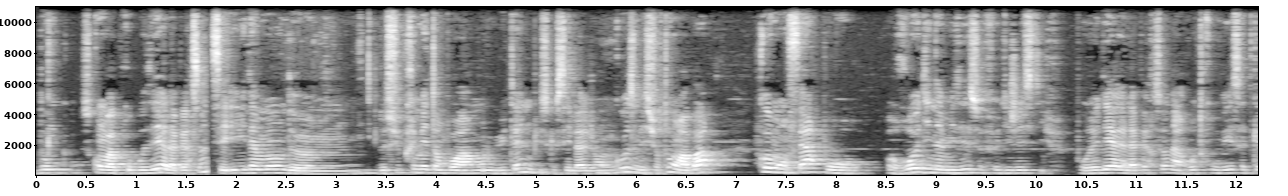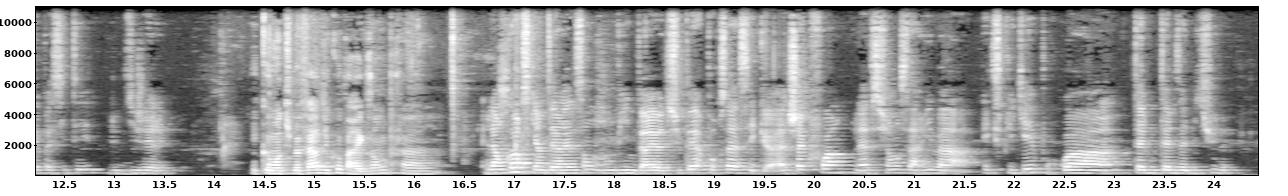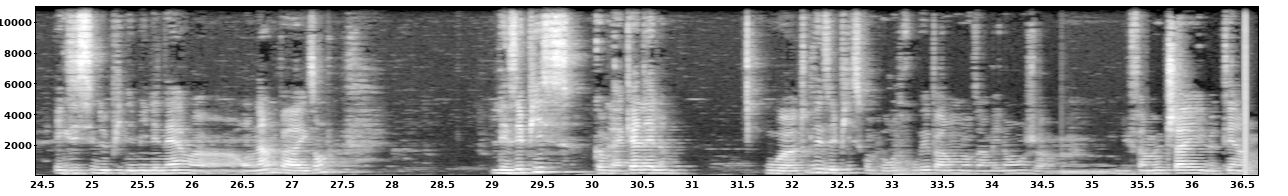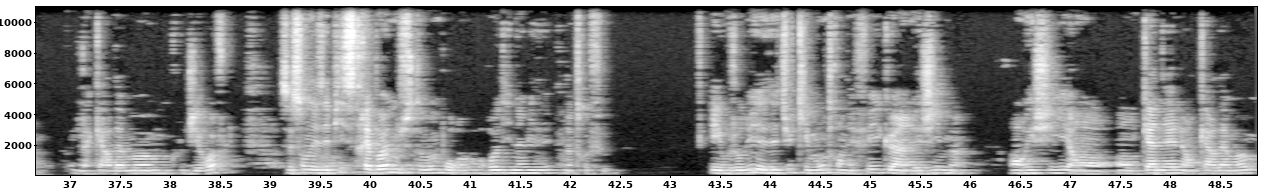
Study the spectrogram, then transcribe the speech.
Donc, ce qu'on va proposer à la personne, c'est évidemment de, de supprimer temporairement le gluten, puisque c'est l'agent en cause, mais surtout, on va voir comment faire pour redynamiser ce feu digestif, pour aider à la personne à retrouver cette capacité de digérer. Et comment tu peux faire du coup, par exemple euh, Là encore, ce qui est intéressant, on vit une période super pour ça, c'est qu'à chaque fois, la science arrive à expliquer pourquoi telle ou telle habitude existe depuis des millénaires euh, en Inde, par exemple. Les épices, comme la cannelle, ou euh, toutes les épices qu'on peut retrouver par exemple dans un mélange euh, du fameux chai, le thé, hein, de la cardamome, clou de girofle, ce sont des épices très bonnes justement pour redynamiser notre feu. Et aujourd'hui, il y a des études qui montrent en effet qu'un régime enrichi en, en, cannelle et en cardamome,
